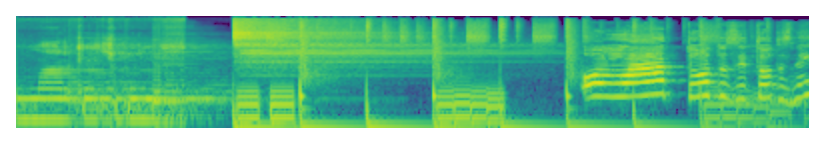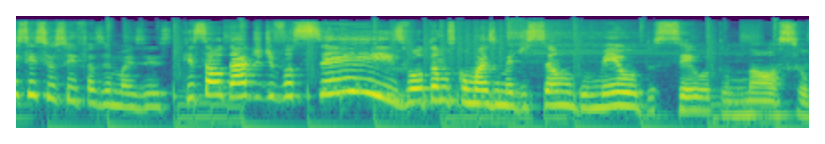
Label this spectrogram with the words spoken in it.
Marketplace. Olá a todos e todas, nem sei se eu sei fazer mais isso. Que saudade de vocês! Voltamos com mais uma edição do meu, do seu, do nosso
